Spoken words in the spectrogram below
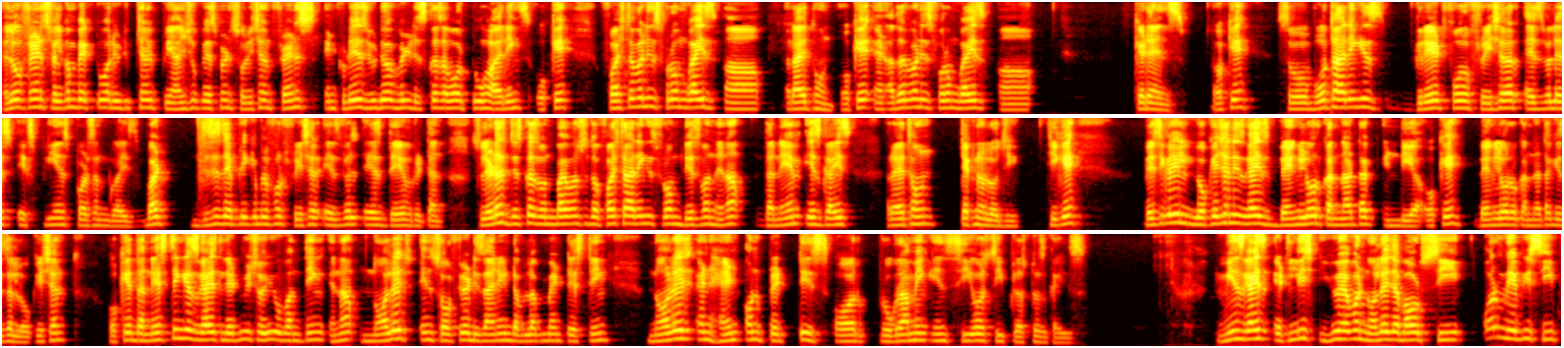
hello friends welcome back to our youtube channel priyanshu placement solution friends in today's video we'll discuss about two hirings okay? First one is from guys uh Raytheon, okay? And other one is from guys uh cadence okay? So both hiring is great for fresher as well as experienced person guys. But this is applicable for fresher as well as they have written. So let us discuss one by one. So the first hiring is from this one hai na? The name is guys Raytheon technology okay? Basically location is guys bangalore karnataka india okay? Bangalore or karnataka is the location okay? The next thing is guys let me show you one thing you know? Knowledge in software designing development testing knowledge and hand-on practice or programming in c or c++ guys. Means guys at least you have a knowledge about c or maybe c++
